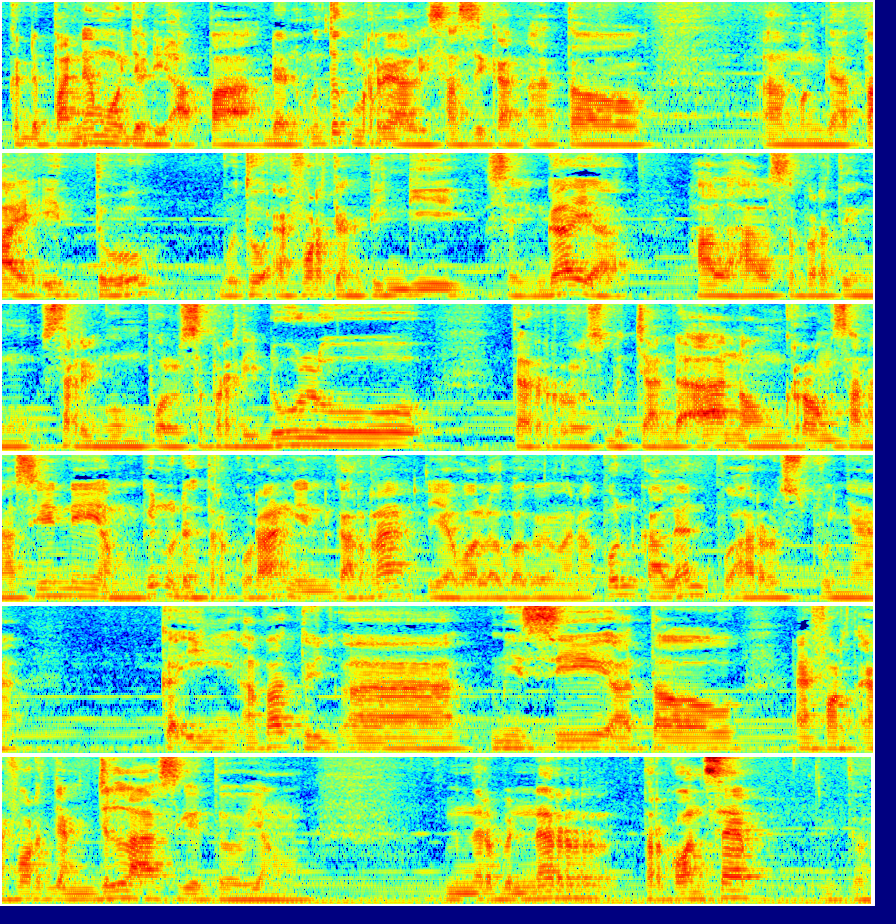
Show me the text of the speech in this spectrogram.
ke depannya mau jadi apa dan untuk merealisasikan atau eh, menggapai itu butuh effort yang tinggi. Sehingga ya hal-hal seperti sering ngumpul seperti dulu terus bercandaan nongkrong sana sini yang mungkin udah terkurangin. Karena ya walau bagaimanapun kalian harus punya keingin apa tuj- eh, misi atau effort-effort yang jelas gitu yang bener-bener terkonsep gitu.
